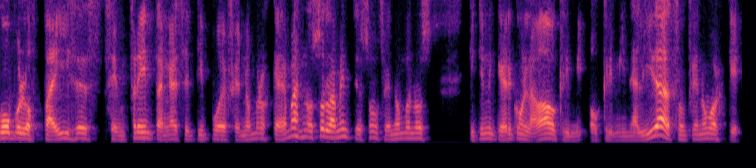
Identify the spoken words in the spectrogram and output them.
Cómo los países se enfrentan a ese tipo de fenómenos, que además no solamente son fenómenos que tienen que ver con lavado o criminalidad, son fenómenos que,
